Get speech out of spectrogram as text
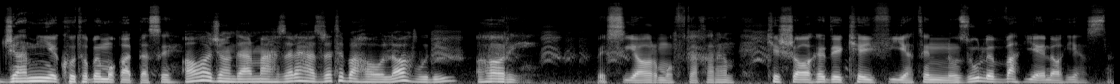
جمعی کتب مقدسه. آقا جان در محضر حضرت بهاءالله بودی؟ آری. بسیار مفتخرم که شاهد کیفیت نزول وحی الهی هستم.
